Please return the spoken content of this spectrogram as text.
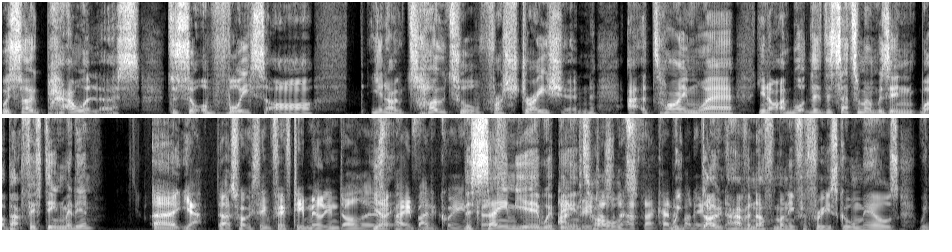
were so powerless to sort of voice our you know, total frustration at a time where, you know, what the, the settlement was in, what, about 15 million? Uh, yeah, that's what we think. Fifty million dollars You know, paid by the Queen. The same year we're being Andrew told have that kind of we money. don't have enough money for free school meals. We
